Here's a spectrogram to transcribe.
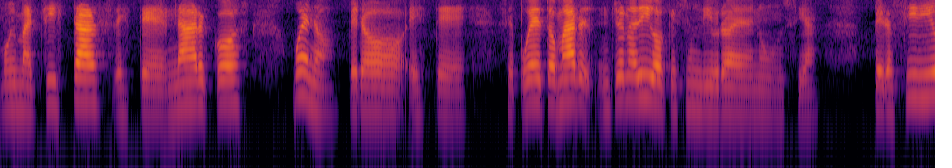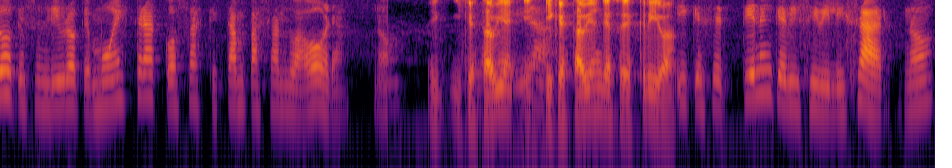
muy machistas, este, narcos. Bueno, pero este, se puede tomar, yo no digo que es un libro de denuncia, pero sí digo que es un libro que muestra cosas que están pasando ahora, ¿no? Y, que está bien y, que está bien que se escriba y que se tienen que visibilizar no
